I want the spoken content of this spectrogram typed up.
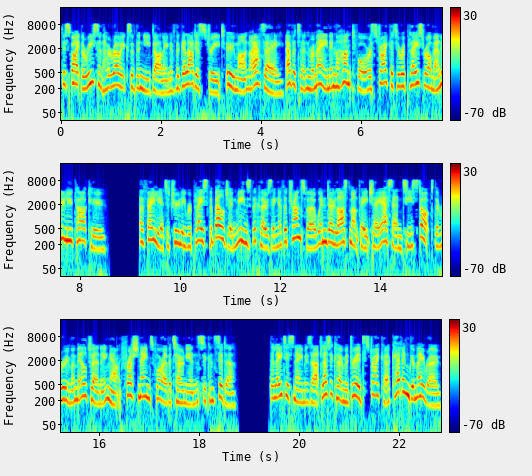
Despite the recent heroics of the new darling of the Gwladys Street, Oumar Niasse, Everton remain in the hunt for a striker to replace Romelu Lukaku. A failure to truly replace the Belgian means the closing of the transfer window last month HASNT stopped the rumour mill churning out fresh names for Evertonians to consider. The latest name is Atletico Madrid striker Kevin Gameiro.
